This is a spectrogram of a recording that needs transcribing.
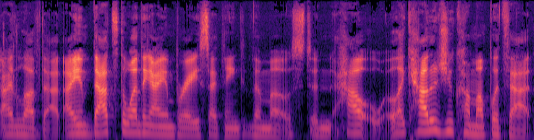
I love that. I am that's the one thing I embraced I think the most. And how like how did you come up with that?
